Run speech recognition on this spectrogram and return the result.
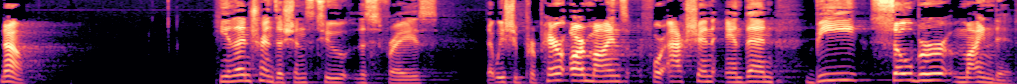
Now, he then transitions to this phrase that we should prepare our minds for action and then be sober minded.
